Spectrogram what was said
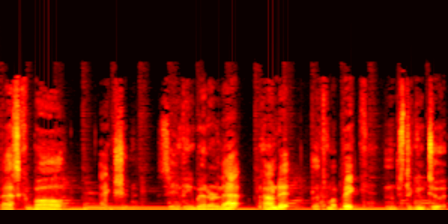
basketball action. See anything better than that? Found it. That's my pick, and I'm sticking to it.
